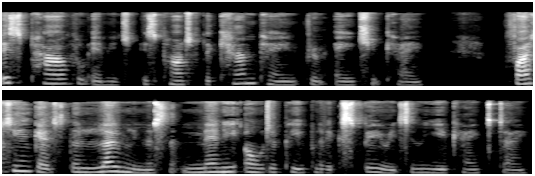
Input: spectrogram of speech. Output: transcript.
This powerful image is part of the campaign from Age UK fighting against the loneliness that many older people experience in the UK today.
